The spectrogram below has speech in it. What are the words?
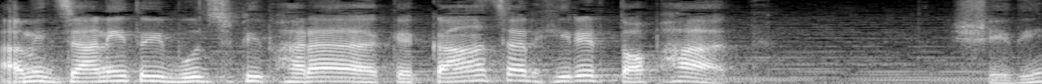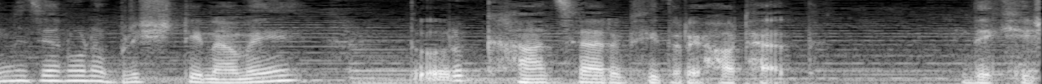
আমি জানি তুই বুঝবি ফারাক, কাঁচ আর হীরের তফাত। সেদিন যেন না বৃষ্টি নামে, তোর খাঁচার ভিতরে হঠাৎ। দেখিস,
